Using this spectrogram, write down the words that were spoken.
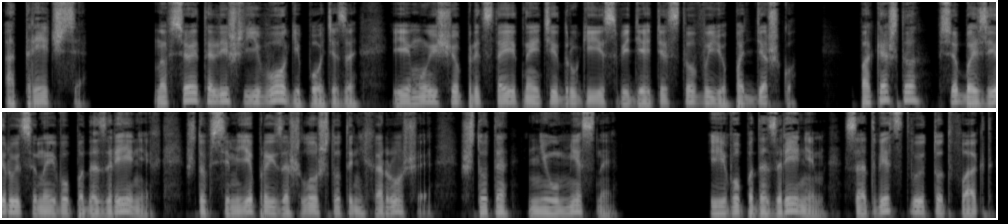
отречься. Но все это лишь его гипотеза, и ему еще предстоит найти другие свидетельства в ее поддержку. Пока что все базируется на его подозрениях, что в семье произошло что-то нехорошее, что-то неуместное и его подозрениям соответствует тот факт,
